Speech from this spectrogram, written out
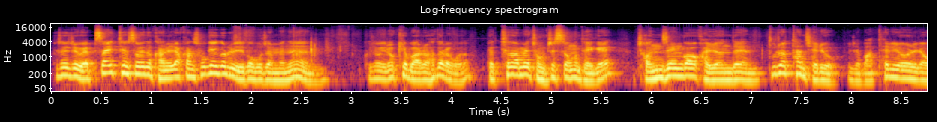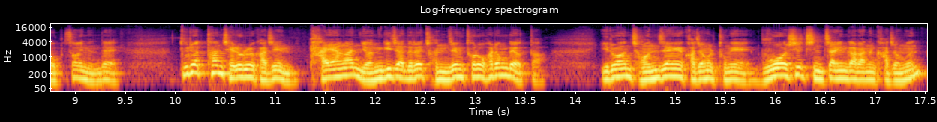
그래서 이제 웹사이트에 써 있는 간략한 소개글을 읽어보자면은 그저 이렇게 말을 하더라고요. 베트남의 정체성은 대개 전쟁과 관련된 뚜렷한 재료, 이제 material이라고 써 있는데 뚜렷한 재료를 가진 다양한 연기자들의 전쟁터로 활용되었다. 이러한 전쟁의 과정을 통해 무엇이 진짜인가라는 가정은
